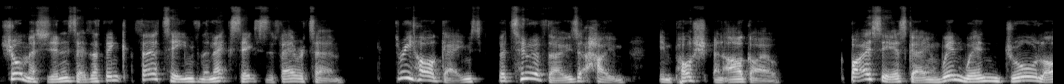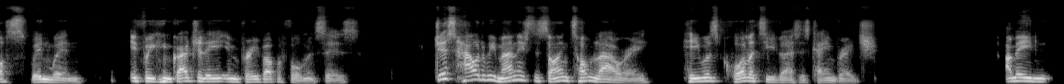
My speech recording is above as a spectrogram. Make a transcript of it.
Sean messaged in and says, I think 13 from the next six is a fair return. Three hard games, but two of those at home in Posh and Argyle. But I see us going win win, draw loss, win win, if we can gradually improve our performances. Just how do we manage to sign Tom Lowery? He was quality versus Cambridge. I mean,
